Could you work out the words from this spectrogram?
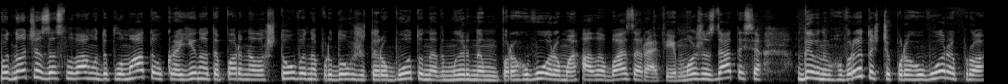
Водночас, за словами дипломата, Україна тепер налаштована продовжити роботу над мирними переговорами, але без Арафії може здатися дивним говорити, що переговори про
